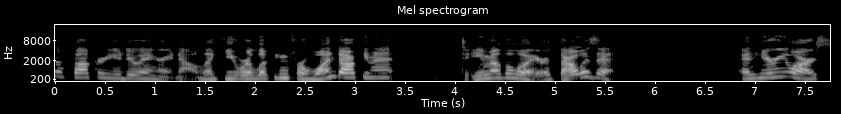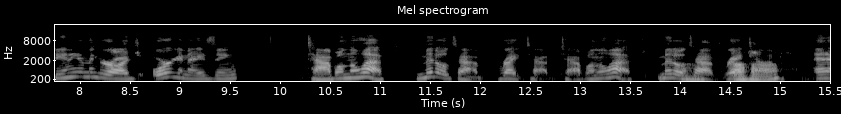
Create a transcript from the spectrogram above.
the fuck are you doing right now? Like, you were looking for one document to email the lawyer. That was it. And here you are standing in the garage organizing tab on the left, middle tab, right tab, tab on the left, middle Uh-huh. tab, right Uh-huh. tab. And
